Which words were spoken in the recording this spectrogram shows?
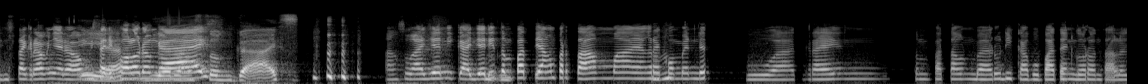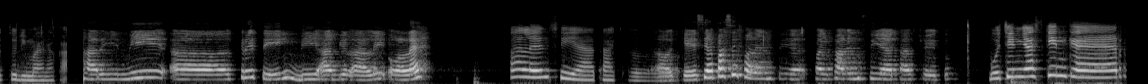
Instagramnya dong, bisa Iya, di follow dong guys. langsung guys Langsung aja nih kak. Jadi Mm-mm. tempat yang pertama yang Mm-mm. recommended buat ngerayain tempat tahun baru di Kabupaten Gorontalo itu di mana kak? hari ini eh, keriting diambil alih oleh Valencia Taco. oke siapa sih Valencia Valencia Tacho itu Bucinnya skincare.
